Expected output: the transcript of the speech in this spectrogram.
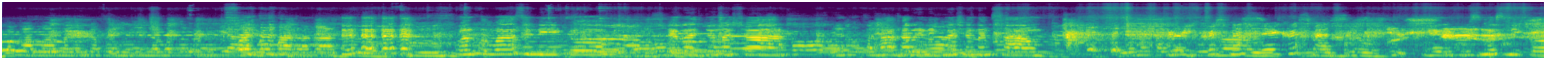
Baka mamaya ka pa hindi na matulungan. Para radyo. Mantuwa si Nico. May radyo na siya. Ang. Nakakarinig na siya ng sound. Merry Christmas. Merry Christmas. Merry Christmas, Nico.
